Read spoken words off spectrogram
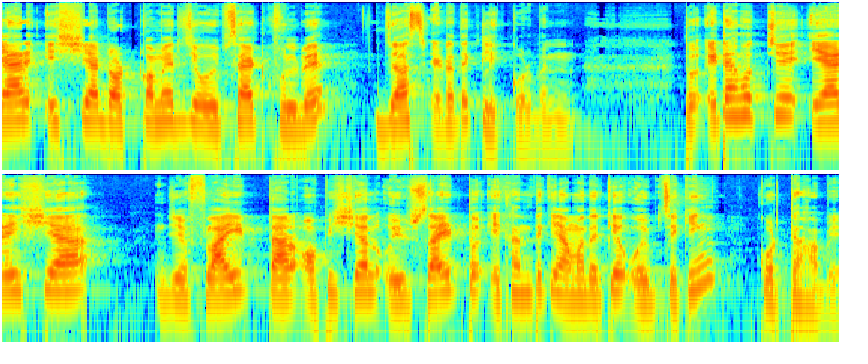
এয়ার এশিয়া ডট কমের যে ওয়েবসাইট খুলবে জাস্ট এটাতে ক্লিক করবেন। তো এটা হচ্ছে এয়ার এশিয়া যে ফ্লাইট তার অফিসিয়াল ওয়েবসাইট তো এখান থেকে আমাদেরকে ওয়েব চেকিং করতে হবে।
